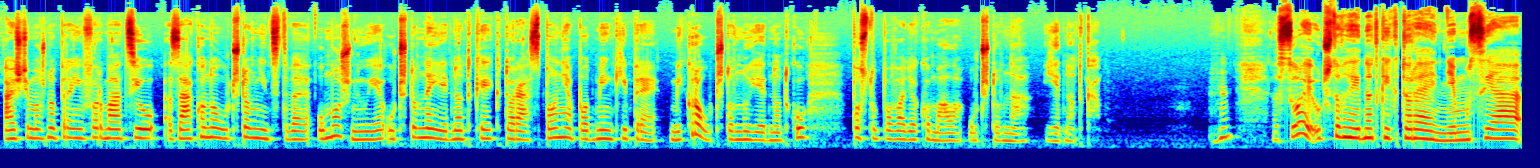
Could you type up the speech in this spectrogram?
A ešte možno pre informáciu, zákon o účtovníctve umožňuje účtovnej jednotke, ktorá splňa podmienky pre mikroúčtovnú jednotku, postupovať ako malá účtovná jednotka. Mhm. Sú aj účtovné jednotky, ktoré nemusia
